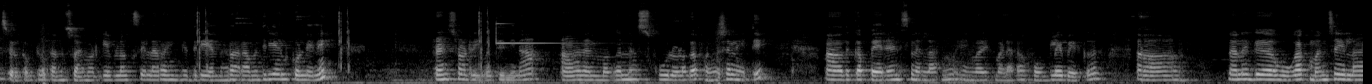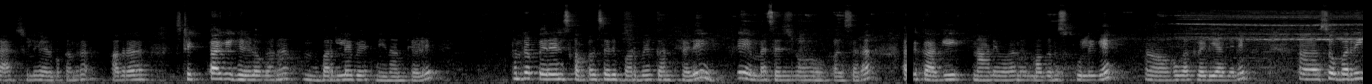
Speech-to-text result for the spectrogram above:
ಫ್ರೆಂಡ್ಸ್ ವೆಲ್ಕಮ್ ಟು ತನ್ನ ಸ್ವಾಮಿ ಅಡುಗೆ ಬ್ಲಾಗ್ಸ್ ಎಲ್ಲರೂ ಹೆಂಗಿದ್ರಿ ಎಲ್ಲರೂ ಆರಾಮದಿರಿ ಅಂದ್ಕೊಂಡೇನೆ ಫ್ರೆಂಡ್ಸ್ ನೋಡ್ರಿ ಇವತ್ತಿನ ದಿನ ನನ್ನ ಮಗನ ಸ್ಕೂಲ್ ಒಳಗೆ ಫಂಕ್ಷನ್ ಐತಿ. ಅದಕ್ಕೆ ಪೇರೆಂಟ್ಸ್ನೆಲ್ಲರೂ ಇನ್ವೈಟ್ ಮಾಡ್ಯಾರ. ಹೋಗಲೇಬೇಕು. ನನಗೆ ಹೋಗಕ್ಕೆ ಮನಸ್ಸೇ ಇಲ್ಲ ಆ್ಯಕ್ಚುಲಿ ಹೇಳ್ಬೇಕಂದ್ರೆ. ಆದರೆ ಸ್ಟ್ರಿಕ್ಟಾಗಿ ಹೇಳೋಗನ ಬರಲೇಬೇಕು ನೀನು ಅಂಥೇಳಿ ಅಂದರೆ ಪೇರೆಂಟ್ಸ್ ಕಂಪಲ್ಸರಿ ಬರ್ಬೇಕಂತ ಹೇಳಿ ಮೆಸೇಜ್ ಕಳ್ಸಾರ ಅದಕ್ಕಾಗಿ ನಾನು ಇವಾಗ ನನ್ನ ಮಗನ ಸ್ಕೂಲಿಗೆ ಹೋಗಕ್ಕೆ ರೆಡಿ ಆಗಿದೆ ಸೊ ಬರ್ರಿ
